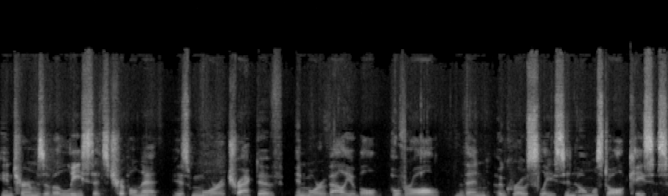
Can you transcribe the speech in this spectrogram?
in terms of a lease that's triple net, is more attractive and more valuable overall than a gross lease in almost all cases.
